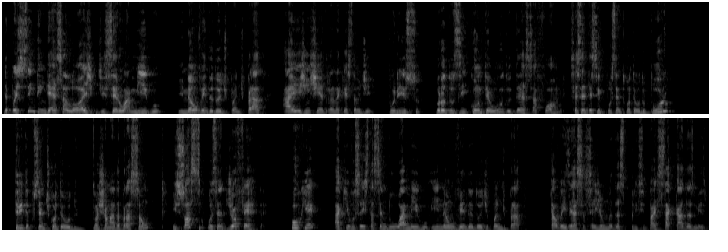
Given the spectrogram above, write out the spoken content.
Depois de você entender essa lógica de ser o amigo e não o vendedor de pano de prato, aí a gente entra na questão de, por isso, produzir conteúdo dessa forma. 65% conteúdo puro, 30% de conteúdo com chamada para ação e só 5% de oferta. Por quê? Aqui você está sendo o amigo e não o vendedor de pano de prato. Talvez essa seja uma das principais sacadas mesmo.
